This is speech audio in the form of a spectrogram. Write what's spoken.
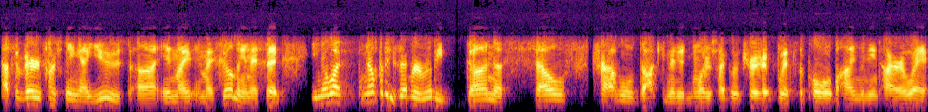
that's the very first thing I used uh, in my in my filming. And I said, you know what? Nobody's ever really done a self travel documented motorcycle trip with the pole behind me the entire way.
